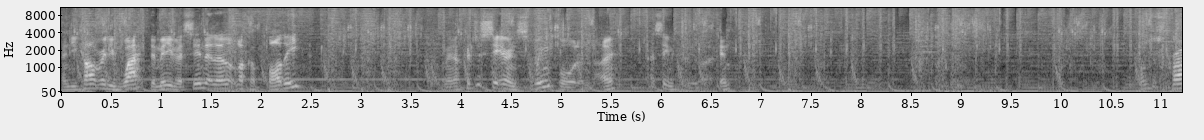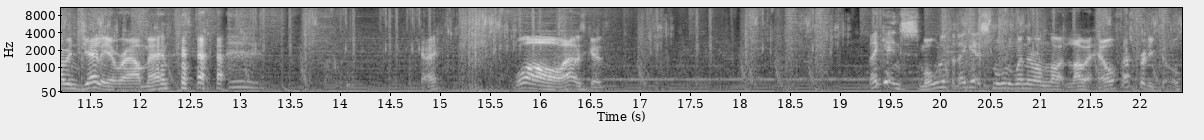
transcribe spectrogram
And you can't really whack them either. Seeing that they look like a body. I mean, I could just sit here and swing for them, though. That seems to be working. I'm just throwing jelly around, man. okay. Whoa, that was good. They're getting smaller, but they get smaller when they're on like lower health. That's pretty cool.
